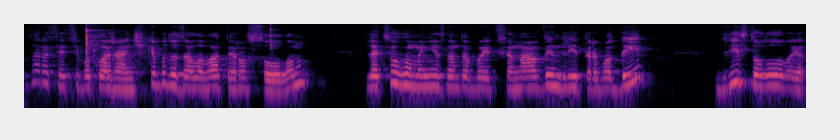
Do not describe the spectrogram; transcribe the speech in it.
Зараз я ці баклажанчики буду заливати розсолом. Для цього мені знадобиться на 1 літр води 2 столові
